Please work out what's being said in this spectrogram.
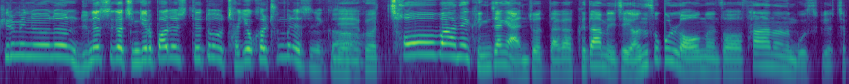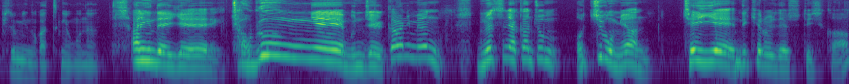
피르미누는 누네스가 징계로 빠졌을 때도 자기 역할 충분히 했으니까. 네, 그 초반에 굉장히 안 좋았다가 그 다음에 이제 연속골 넣으면서 살아나는 모습이었죠. 피르미누 같은 경우는. 아니 근데 이게 적응의 문제일까 아니면 누네스는 약간 좀 어찌 보면 제2의 앤디 캐롤이 될 수도 있을까?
